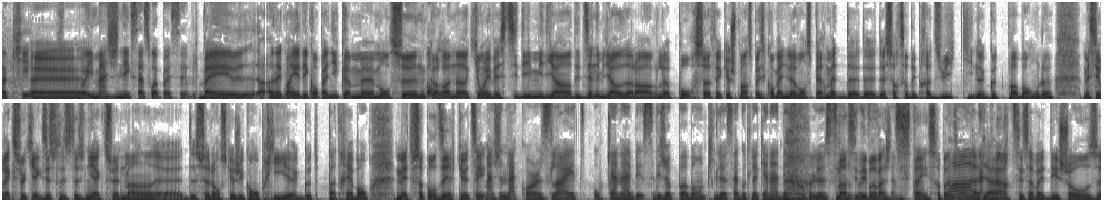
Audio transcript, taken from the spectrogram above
OK. Euh, je peux pas imaginer que ça soit possible. Ben, euh, honnêtement, il y a des compagnies comme euh, Molson, oh. Corona qui ont investi des milliards, des dizaines de milliards de dollars là, pour ça. Fait que je pense pas que ces compagnies-là vont se permettre de, de, de, sortir des produits qui ne goûtent pas bon. Là. Mais c'est vrai que ceux qui existent aux États-Unis actuellement, de, selon ce que j'ai compris, goûtent pas très bon. Mais tout ça pour dire que, tu sais... Imagine la Coors Light au cannabis. C'est déjà pas bon, puis là, ça goûte le cannabis en plus. non, c'est des breuvages distincts. Ce sera pas nécessairement ah, de la bière. Tu sais, ça va être des choses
